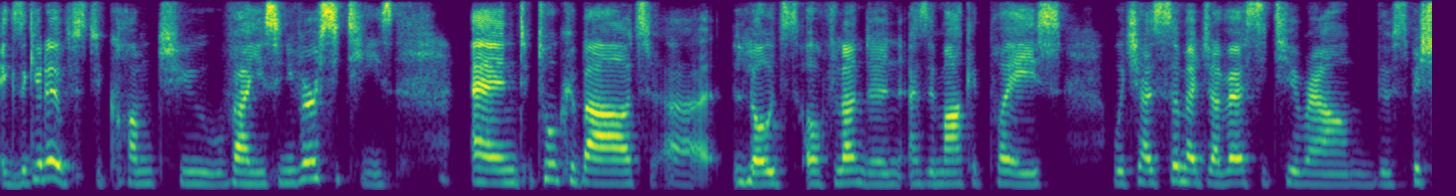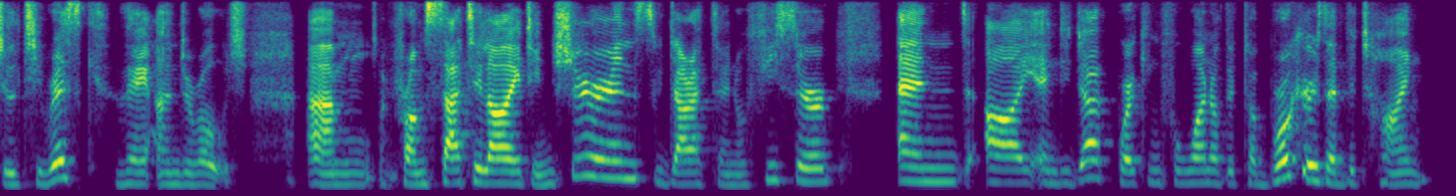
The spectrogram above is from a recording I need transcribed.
executives to come to various universities and talk about uh, Lloyd's of London as a marketplace which has so much diversity around the specialty risk they underwrote, um, from satellite insurance to director and officer. And I ended up working for one of the top brokers at the time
